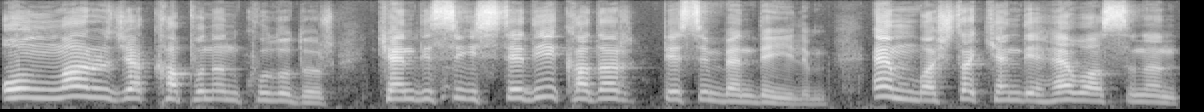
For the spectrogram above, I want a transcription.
onlarca kapının kuludur. Kendisi istediği kadar desin ben değilim. En başta kendi hevasının,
